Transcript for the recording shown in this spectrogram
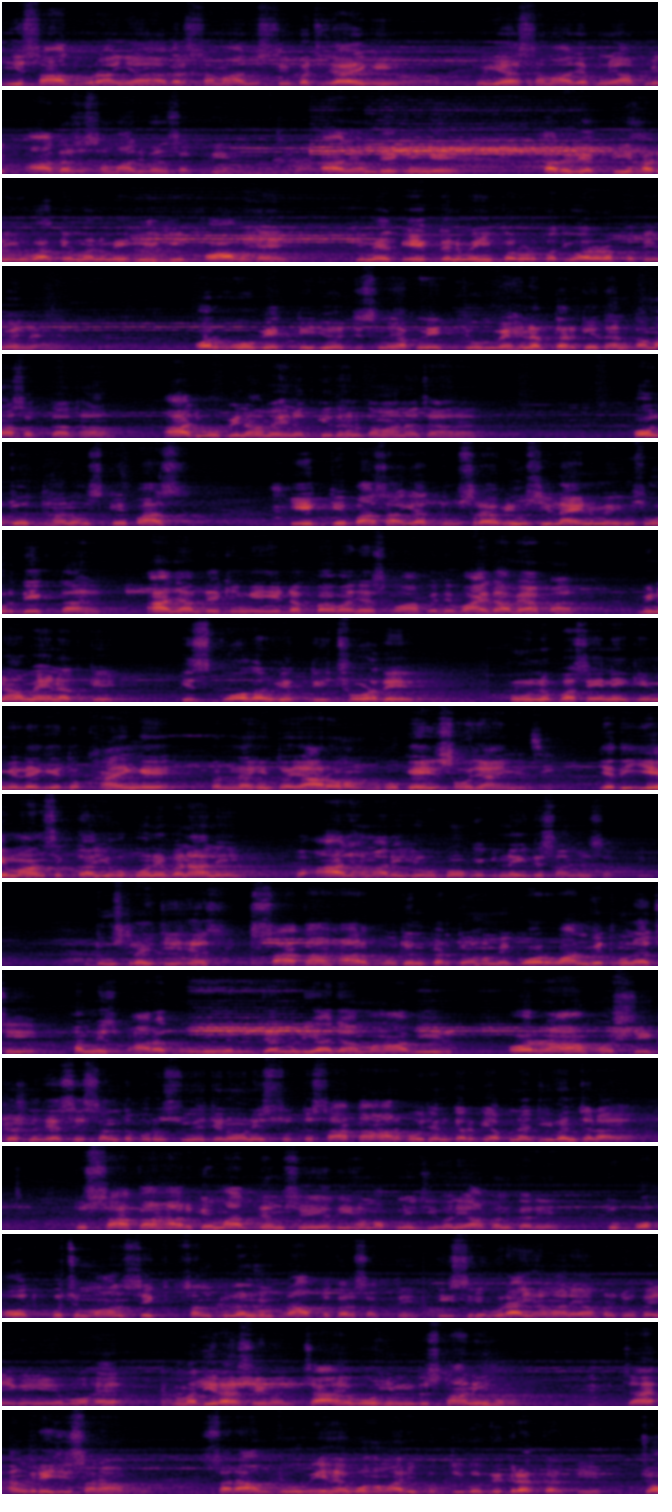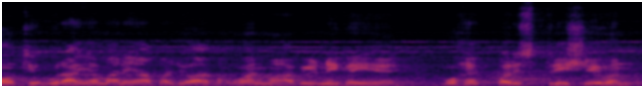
ये सात बुराइयाँ अगर समाज से बच जाएगी तो यह समाज अपने आप में एक आदर्श समाज बन सकती है। आज हम देखेंगे, हर व्यक्ति, हर युवा के मन में एक ही ख्वाब है कि मैं एक दिन में ही करोड़पति और अरबपति बन जाऊँ। और वो व्यक्ति जो, जिसने अपनी जो मेहनत करके धन कमा सकता था, आज वो बिना मेहनत के धन कमाना चाह रहा है। और जो धन उसके पास, एक के पास आ गया, दूसरा भी उसी लाइन में उस ओर देखता है। आज आप देखेंगे ये डब्बा बाजा इसको आप कहते हैं वायदा व्यापार। बिना मेहनत के इसको अगर व्यक्ति छोड़ दे खून पसीने की मिलेगी तो खाएँगे पर नहीं तो यारो हम भूखे ही सो जाएँगे। यदि ये मानसिकता युवकों ने बना ली तो आज हमारे युवकों को एक नई दिशा मिल सकती दूसरी चीज़ है शाकाहार भोजन करते हो हमें गौरवान्वित होना चाहिए। हमने इस भारत भूमि में जन्म लिया जहाँ महावीर और राम और श्री कृष्ण जैसे संत पुरुष हुए, जिन्होंने शुद्ध शाकाहार भोजन करके अपना जीवन चलाया। तो शाकाहार के माध्यम से यदि हम अपने जीवन यापन करें तो बहुत कुछ मानसिक संतुलन हम प्राप्त कर सकते हैं। तीसरी बुराई हमारे यहाँ पर जो कही गई है, वो है मदिरा सेवन। चाहे वो हिंदुस्तानी हो, चाहे अंग्रेज़ी शराब हो। शराब जो भी है, वो हमारी बुद्धि को विकृत करती है। चौथी बुराई हमारे यहाँ पर जो भगवान महावीर ने कही है वो है परिस्त्री सेवन।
